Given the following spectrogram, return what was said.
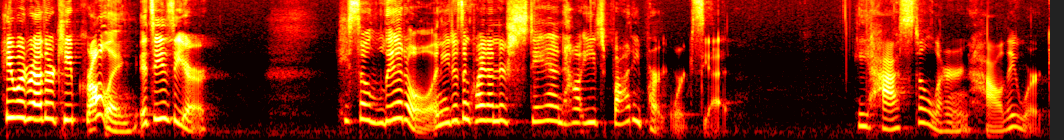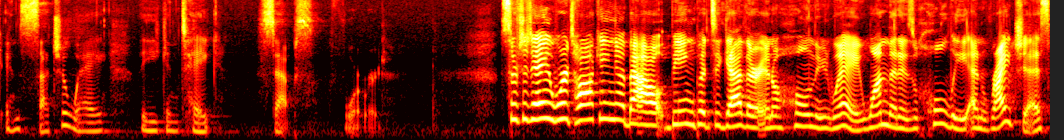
he would rather keep crawling. It's easier. He's so little and he doesn't quite understand how each body part works yet. He has to learn how they work in such a way that he can take steps forward. So, today we're talking about being put together in a whole new way, one that is holy and righteous.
